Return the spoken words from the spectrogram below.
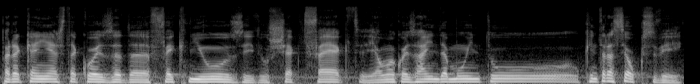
para quem esta coisa da fake news e do check fact é uma coisa ainda muito. O que interessa é o que se vê.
